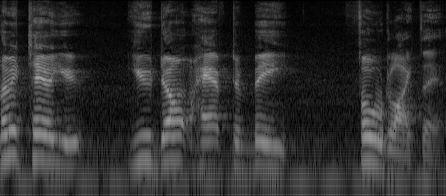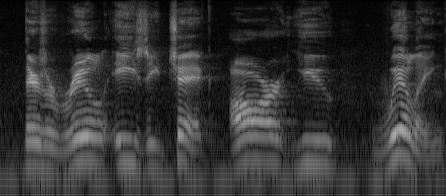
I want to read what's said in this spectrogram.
let me tell you, you don't have to be fooled like that. There's a real easy check. Are you willing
